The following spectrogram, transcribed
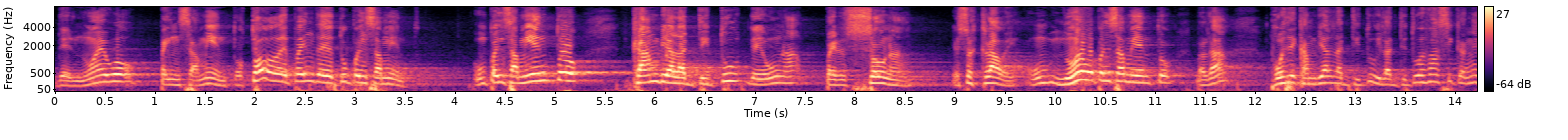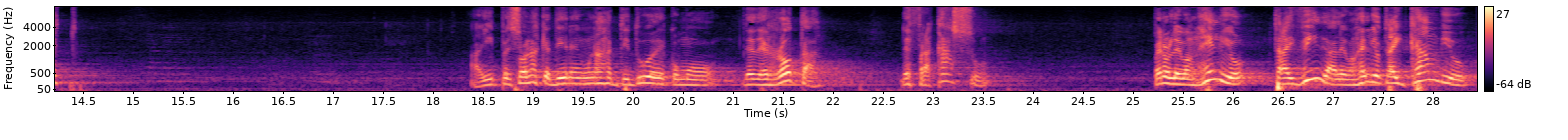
del nuevo pensamiento. Todo depende de tu pensamiento. Un pensamiento cambia la actitud de una persona. Eso es clave. Un nuevo pensamiento, ¿verdad? Puede cambiar la actitud y la actitud es básica en esto. Hay personas que tienen unas actitudes como de derrota, de fracaso. Pero el Evangelio trae vida, el Evangelio trae cambio.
